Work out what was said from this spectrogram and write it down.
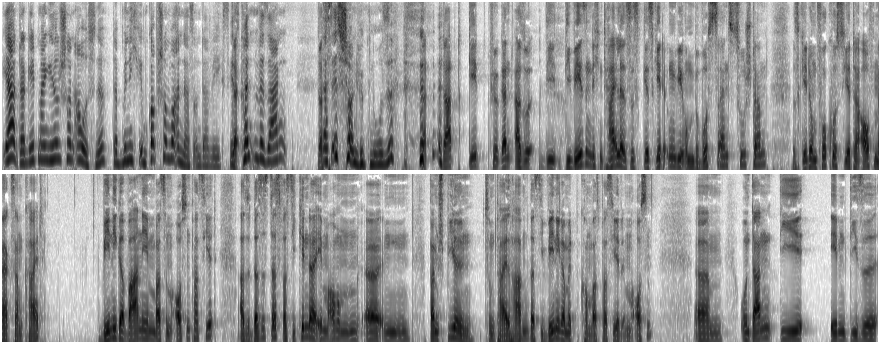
ja, da geht mein Gehirn schon aus, ne? Da bin ich im Kopf schon woanders unterwegs. Jetzt da, könnten wir sagen, das, das, ist schon Hypnose. Das, das geht für ganz, also die, die wesentlichen Teile, es, ist, es geht irgendwie um Bewusstseinszustand, es geht um fokussierte Aufmerksamkeit weniger wahrnehmen, was im Außen passiert. Also das ist das, was die Kinder eben auch im, äh, im, beim Spielen zum Teil haben, dass sie weniger mitbekommen, was passiert im Außen. Ähm, und dann die eben diese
